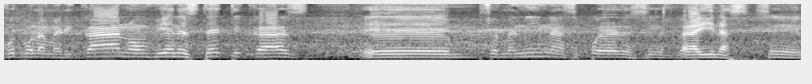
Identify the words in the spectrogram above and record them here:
fútbol americano bien estéticas eh, femeninas se puede decir gallinas. sí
